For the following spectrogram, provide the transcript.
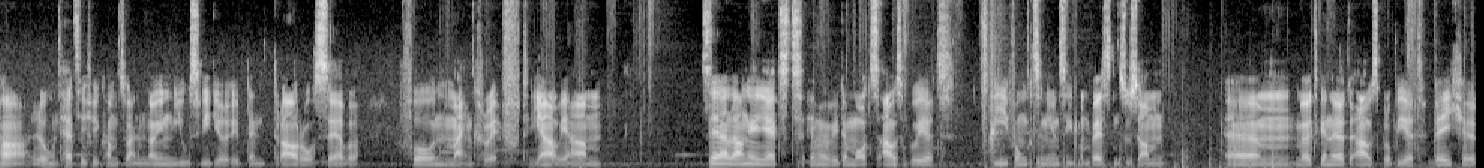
Hallo und herzlich willkommen zu einem neuen News-Video über den Draros-Server von Minecraft. Ja, wir haben sehr lange jetzt immer wieder Mods ausprobiert. Wie funktionieren sie am besten zusammen? Ähm, Word ausprobiert, welcher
